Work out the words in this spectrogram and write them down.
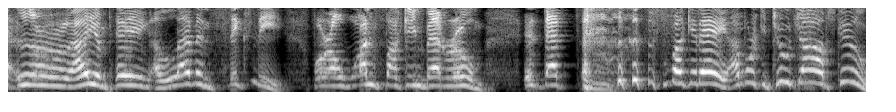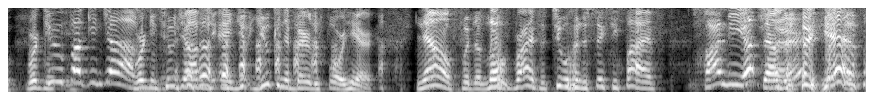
I am paying eleven sixty for a one fucking bedroom. Is that fucking a? I'm working two jobs too. Working- two fucking jobs. working two jobs and you you can barely afford here. Now for the low price of two hundred sixty-five Sign me up, sir. yes,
